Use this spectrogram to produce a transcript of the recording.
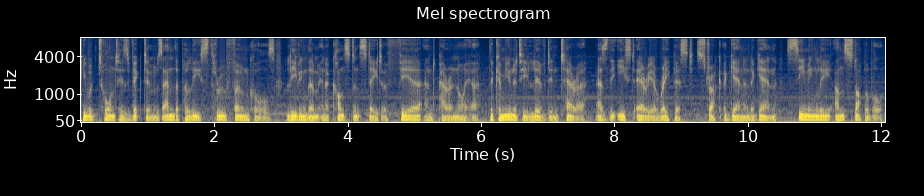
He would taunt his victims and the police through phone calls, leaving them in a constant state of fear and paranoia. The community lived in terror as the East Area rapist struck again and again, seemingly unstoppable.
